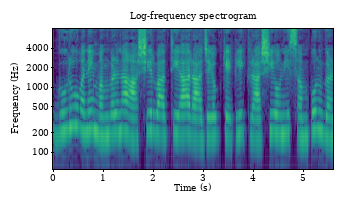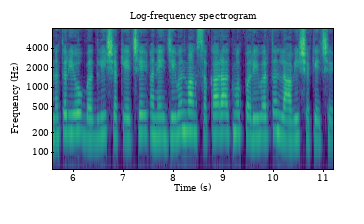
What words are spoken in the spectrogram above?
ગુરુ અને મંગળના આશીર્વાદથી આ રાજયોગ કેટલીક રાશિઓની સંપૂર્ણ ગણતરીઓ બદલી શકે છે અને જીવનમાં સકારાત્મક પરિવર્તન લાવી શકે છે.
